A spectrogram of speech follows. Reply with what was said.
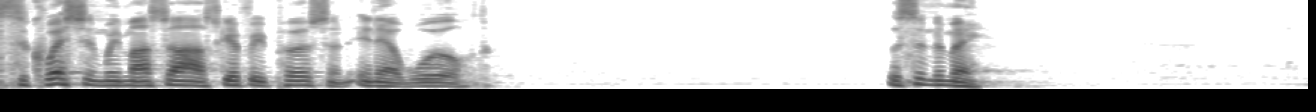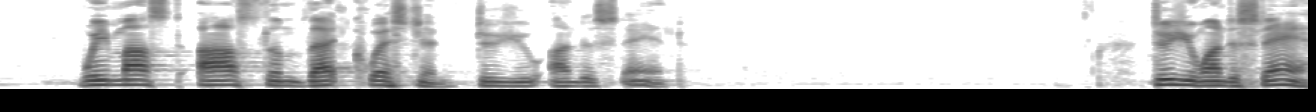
That's the question we must ask every person in our world. Listen to me. we must ask them that question Do you understand? Do you understand?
